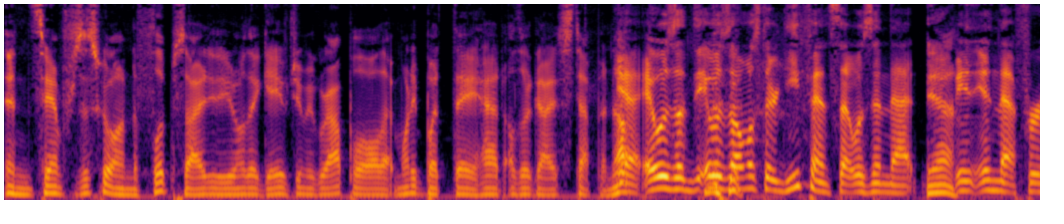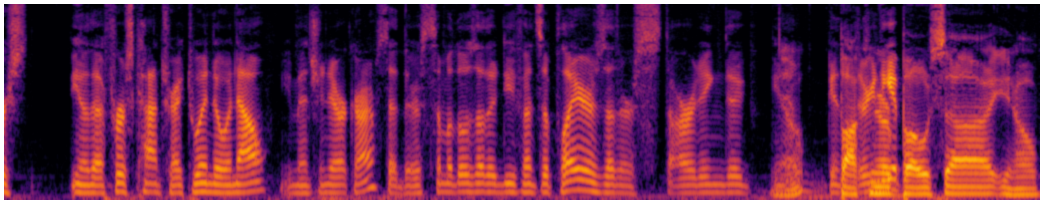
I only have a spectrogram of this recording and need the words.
And San Francisco on the flip side, you know, they gave Jimmy Garoppolo all that money, but they had other guys stepping up. Yeah, it was a, it was almost their defense that was in that Yeah. in, in that first you know that first contract window. And now you mentioned Arik Armstead. There's some of those other defensive players that are starting to you know know, Buckner, to get Bosa, you know,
